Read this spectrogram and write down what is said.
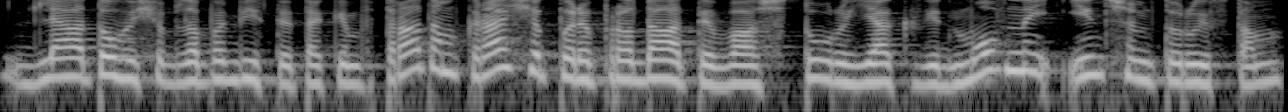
Для того, щоб запобігти таким втратам, краще перепродати ваш тур як відмовний іншим туристам.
